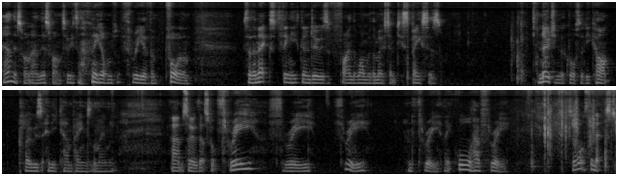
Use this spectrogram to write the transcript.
and this one, and this one. So he's in the lead on three of them, four of them. So the next thing he's going to do is find the one with the most empty spaces. Noting, of course, that he can't close any campaigns at the moment. Um, so that's got three, three, three, and three. They all have three. So what's the next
